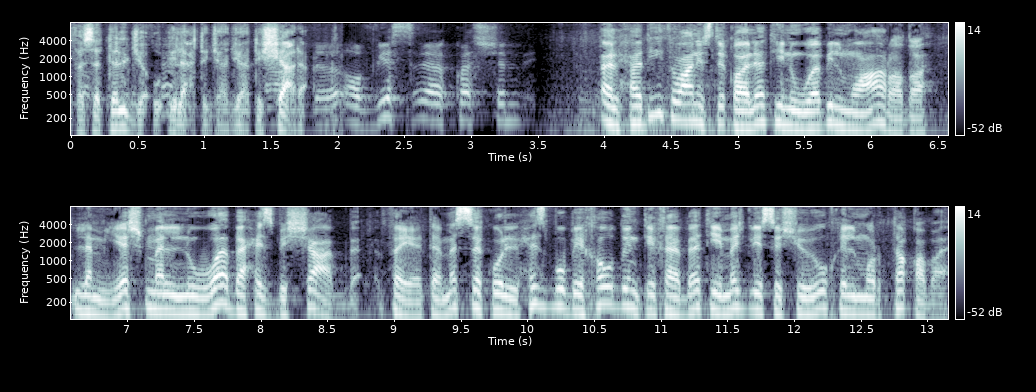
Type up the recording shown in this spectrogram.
فستلجأ إلى احتجاجات الشارع. الحديث عن استقالات نواب المعارضة لم يشمل نواب حزب الشعب فيتمسك الحزب بخوض انتخابات مجلس الشيوخ المرتقبة.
